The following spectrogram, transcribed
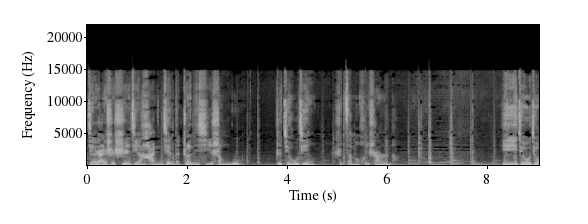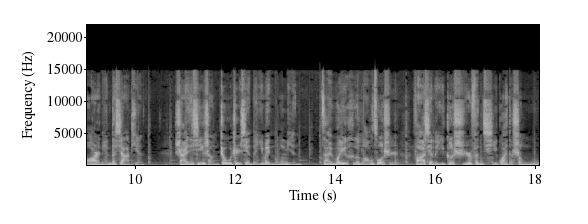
竟然是世界罕见的珍稀生物，这究竟是怎么回事儿呢？一九九二年的夏天，陕西省周至县的一位农民在渭河劳作时，发现了一个十分奇怪的生物。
